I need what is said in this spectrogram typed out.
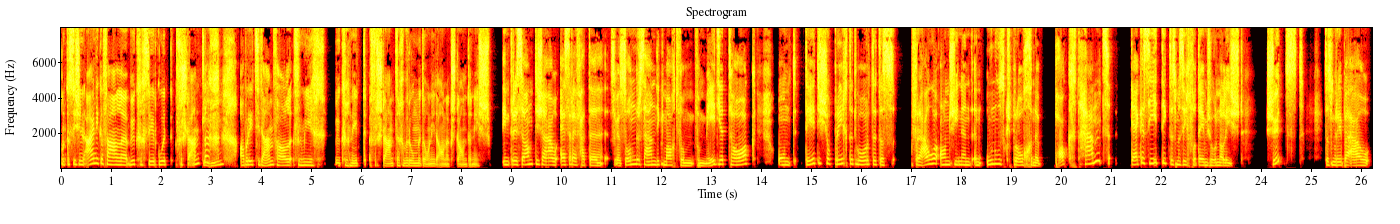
Und das ist in einigen Fällen wirklich sehr gut verständlich. Mhm. Aber jetzt in diesem Fall für mich wirklich nicht verständlich, warum man da nicht angestanden ist. Interessant ist auch, SRF hat eine, eine Sondersendung gemacht vom, vom Medientag und dort ist schon berichtet worden, dass Frauen anscheinend einen unausgesprochenen Pakt haben, gegenseitig, dass man sich von dem Journalist schützt, dass man eben auch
